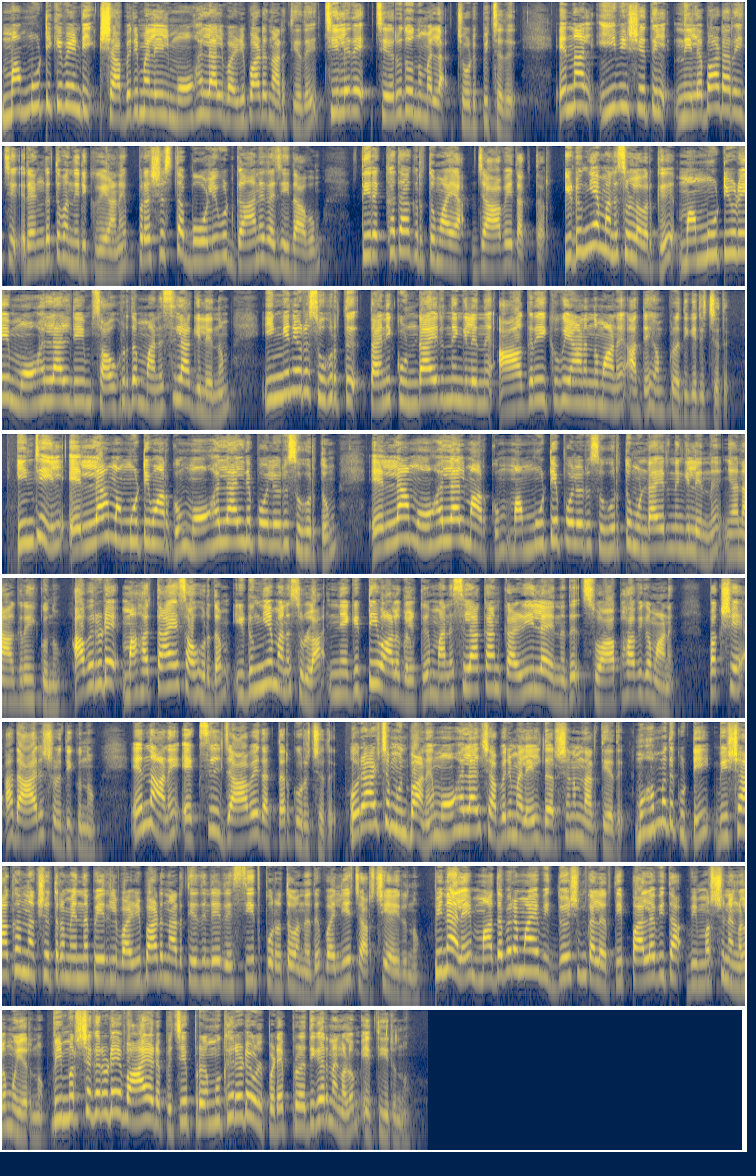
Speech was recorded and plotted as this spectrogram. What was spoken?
മമ്മൂട്ടിക്ക് വേണ്ടി ശബരിമലയിൽ മോഹൻലാൽ വഴിപാട് നടത്തിയത് ചിലരെ ചെറുതൊന്നുമല്ല ചൊടിപ്പിച്ചത്. എന്നാൽ ഈ വിഷയത്തിൽ നിലപാടറിയിച്ച് രംഗത്ത് വന്നിരിക്കുകയാണ് പ്രശസ്ത ബോളിവുഡ് ഗാനരചയിതാവും തിരക്കഥാകൃത്തുമായ ജാവേദ് അക്തർ. ഇടുങ്ങിയ മനസ്സുള്ളവർക്ക് മമ്മൂട്ടിയുടെയും മോഹൻലാലിന്റെയും സൗഹൃദം മനസ്സിലാകില്ലെന്നും ഇങ്ങനെയൊരു സുഹൃത്ത് തനിക്കുണ്ടായിരുന്നെങ്കിലെന്ന് ആഗ്രഹിക്കുകയാണെന്നുമാണ് അദ്ദേഹം പ്രതികരിച്ചത്. ഇന്ത്യയിൽ എല്ലാ മമ്മൂട്ടിമാർക്കും മോഹൻലാലിനെ പോലെ ഒരു സുഹൃത്തും എല്ലാ മോഹൻലാൽമാർക്കും മമ്മൂട്ടിയെ പോലെ ഒരു സുഹൃത്തും ഉണ്ടായിരുന്നെങ്കിൽ എന്ന് ഞാൻ ആഗ്രഹിക്കുന്നു. അവരുടെ മഹത്തായ സൗഹൃദം ഇടുങ്ങിയ മനസ്സുള്ള നെഗറ്റീവ് ആളുകൾക്ക് മനസ്സിലാക്കാൻ കഴിയില്ല എന്നത് സ്വാഭാവികമാണ്. പക്ഷേ അതാര് ശ്രദ്ധിക്കുന്നു? എന്നാണ് എക്സിൽ ജാവേദ് അക്തർ കുറിച്ചത്. ഒരാഴ്ച മുൻപാണ് മോഹൻലാൽ ശബരിമലയിൽ ദർശനം നടത്തിയത്. മുഹമ്മദ് കുട്ടി വിശാഖം നക്ഷത്രം എന്ന പേരിൽ വഴിപാട് നടത്തിയതിന്റെ രസീത് പുറത്തു വന്നത് വലിയ ചർച്ചയായിരുന്നു. പിന്നാലെ മതപരമായ വിദ്വേഷം കലർത്തി പലവിധ വിമർശനങ്ങളും ഉയർന്നു. വിമർശകരുടെ വായടപ്പിച്ച് പ്രമുഖരുടെ ഉൾപ്പെടെ പ്രതികരണങ്ങളും എത്തിയിരുന്നു.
